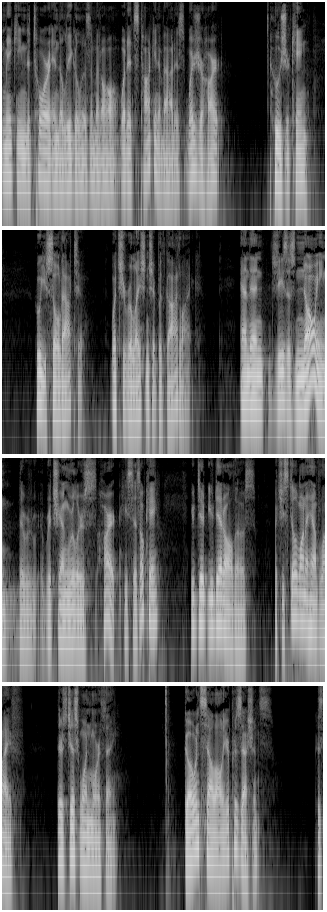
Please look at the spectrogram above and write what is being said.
making the Torah into legalism at all. What it's talking about is where's your heart? Who's your king? Who you sold out to? What's your relationship with God like? And then Jesus, knowing the rich young ruler's heart, he says, "Okay, you did you did all those, but you still want to have life. There's just one more thing. Go and sell all your possessions." Because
